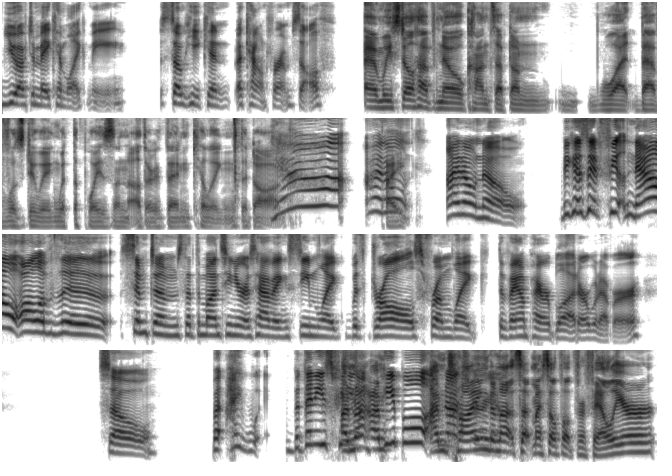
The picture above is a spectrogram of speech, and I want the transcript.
you have to make him like me so he can account for himself. and we still have no concept on what Bev was doing with the poison other than killing the dog. Yeah, I don't I don't know because it feel now all of the symptoms that the Monsignor is having seem like withdrawals from like the vampire blood or whatever. So, but I but then he's feeding not- on I'm- people. I'm, I'm not trying sure to yet. not set myself up for failure.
